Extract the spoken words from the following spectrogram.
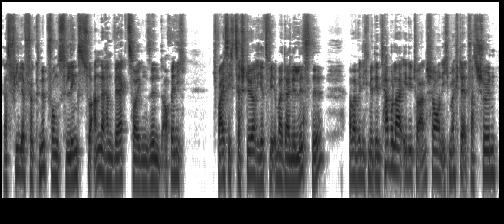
dass viele Verknüpfungslinks zu anderen Werkzeugen sind. Auch wenn ich, ich weiß, ich zerstöre jetzt wie immer deine Liste, aber wenn ich mir den Tabular Editor anschaue und ich möchte etwas schön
